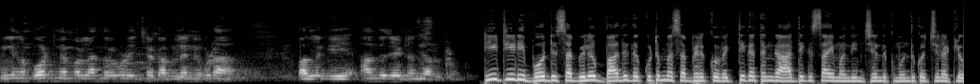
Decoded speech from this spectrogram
మిగిలిన బోర్డు మెంబర్లు అందరూ కూడా ఇచ్చే డబ్బులన్నీ కూడా వాళ్ళకి అందజేయడం జరుగుతుంది. టీటీడీ బోర్డు సభ్యులు బాధిత కుటుంబ సభ్యులకు వ్యక్తిగతంగా ఆర్థిక సాయం అందించేందుకు ముందుకొచ్చినట్లు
